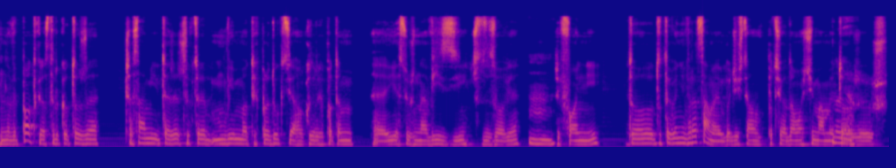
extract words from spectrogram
nowy podcast, tylko to, że czasami te rzeczy, które mówimy o tych produkcjach, o których potem e, jest już na wizji, w cudzysłowie, mm. czy fonii, to do tego nie wracamy, bo gdzieś tam w podświadomości mamy no to, nie. że już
